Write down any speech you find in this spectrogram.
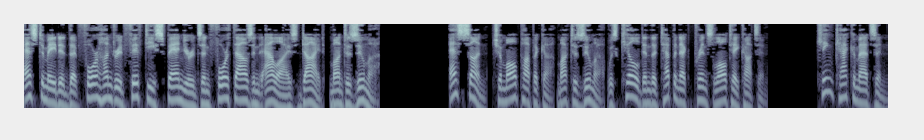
estimated that 450 Spaniards and 4,000 allies died. Montezuma son, Chimalpopoca Moctezuma was killed and the Tepanec prince Tlaltecatzin. King Cacamatzin,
